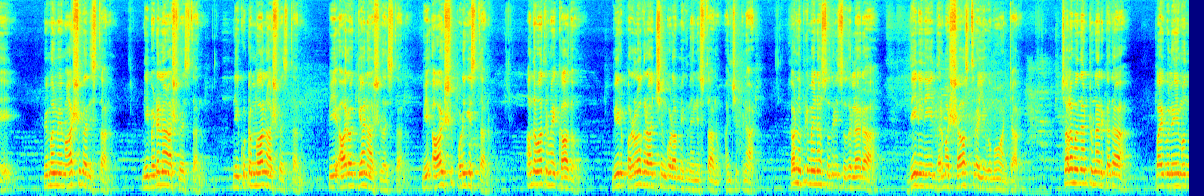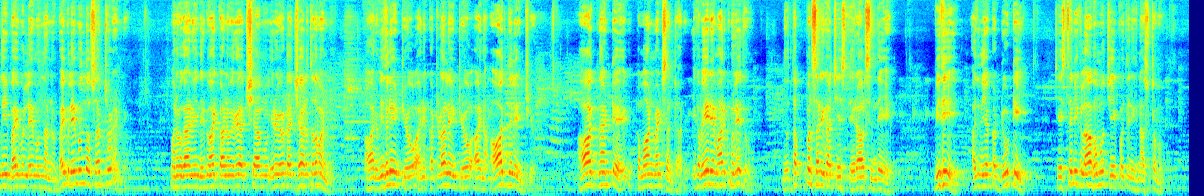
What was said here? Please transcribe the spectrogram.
మిమ్మల్ని మేము ఆశీర్వదిస్తాను. నీ బిడ్డను ఆశ్రయిస్తాను. నీ కుటుంబాలను ఆశ్రయిస్తాను. మీ ఆరోగ్యాన్ని ఆశీర్వదిస్తాను మీ ఆయుష్ పొడిగిస్తాను. అంత మాత్రమే కాదు మీరు పరలోక రాజ్యం కూడా మీకు నేను ఇస్తాను అని చెప్పినాడు. కావున ప్రియమైన సుదరి సుదరులారా దీనిని ధర్మశాస్త్ర యుగము అంటారు. చాలామంది అంటున్నారు కదా బైబిల్ ఏముంది బైబిల్ ఏముంది అన్న బైబిల్ ఏముందో ఒకసారి చూడండి. మనం కానీ నిర్మాకాండం ఇరవై అధ్యాయము ఇరవై ఒకటి అధ్యాయాలు చదవండి. ఆయన విధులేంటియో ఆయన కట్టడాలు ఏంటియో ఆయన ఆజ్ఞలు ఏంటియో ఆజ్ఞ అంటే కమాండ్మెంట్స్ అంటారు. ఇక వేరే మార్గం లేదు. నువ్వు తప్పనిసరిగా చేసి తీరాల్సిందే. విధి అది నీ యొక్క డ్యూటీ. చేస్తే నీకు లాభము చేయకపోతే నీకు నష్టము.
